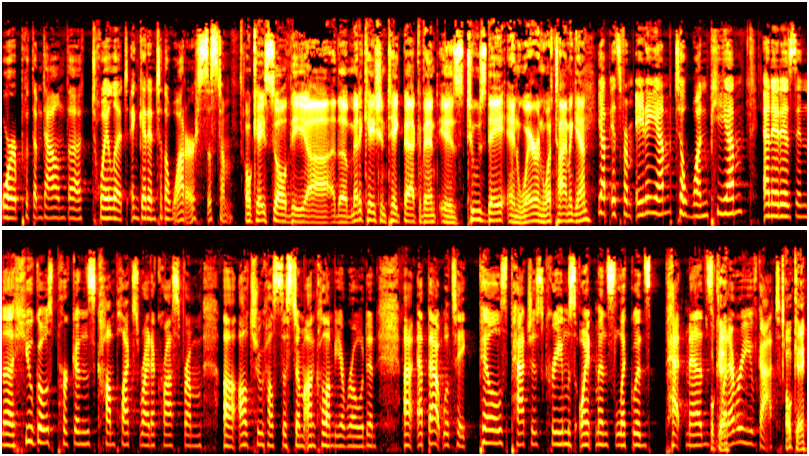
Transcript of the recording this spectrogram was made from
or put them down the toilet and get into the water system. Okay, so the uh, the medication take back event is Tuesday, and where and what time again? Yep, it's from 8 a.m. till 1 p.m. and it is in the Hugo's Perkins complex right across from uh, Altru Health System on Columbia Road. And uh, at that, we'll take pills, patches, creams, ointments, liquids, pet meds, Okay. whatever you've got. Okay.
